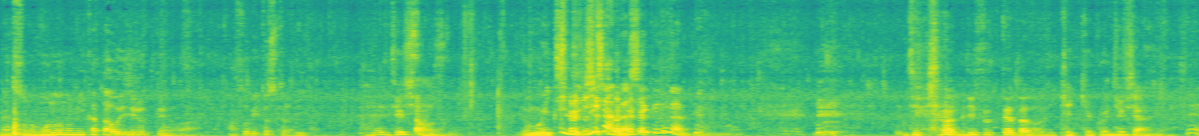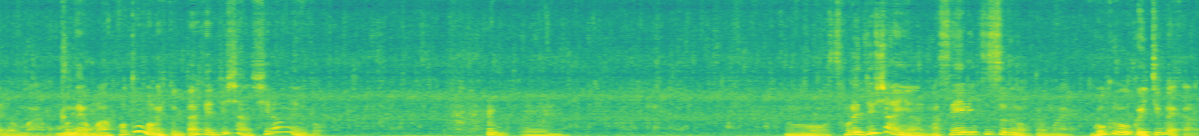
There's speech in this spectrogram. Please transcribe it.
ね、その物の見方をいじるっていうのは遊びとしてはいい。かあれデュシャンやもう一時自社出してくんなってデュシャンディスってたのに結局デュシャンやそうやでお前。もうねお前ほとんどの人大体自社知らねえぞもうそれデュシャンやんが成立するのってお前ごくごく一部やからね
